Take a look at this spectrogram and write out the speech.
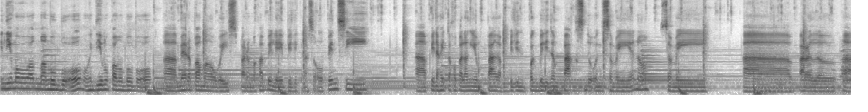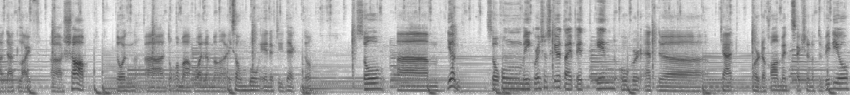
hindi mo mamubuo o hindi mo pa mabubuo, ah, meron pa mga ways para makabili. Bili ka sa OpenSea, Ah, pinakita ko pa lang yung pagbili, pagbili ng packs doon sa may ano, sa may ah, parallel ah, dot life ah, shop. Doon ah, doon ka makakuha ng mga isang buong NFT deck, no? So, um, yun. So, kung may questions kayo, type it in over at the chat or the comment section of the video.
